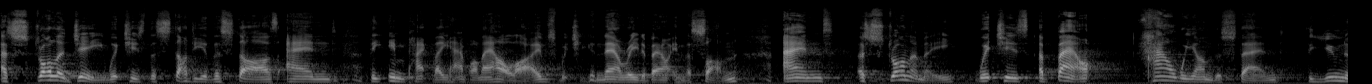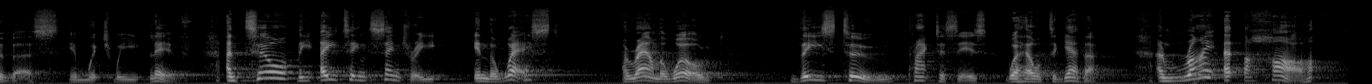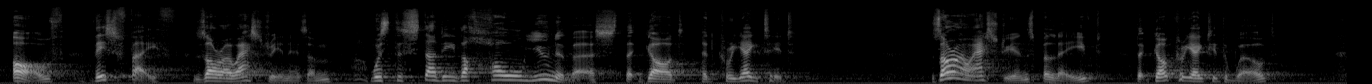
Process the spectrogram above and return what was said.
Astrology, which is the study of the stars and the impact they have on our lives, which you can now read about in The Sun, and astronomy, which is about how we understand the universe in which we live. Until the 18th century in the West, around the world, these two practices were held together. And right at the heart of this faith, Zoroastrianism, was to study the whole universe that God had created. Zoroastrians believed that God created the world.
